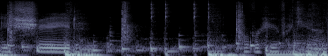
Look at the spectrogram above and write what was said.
a shade over here if I can.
